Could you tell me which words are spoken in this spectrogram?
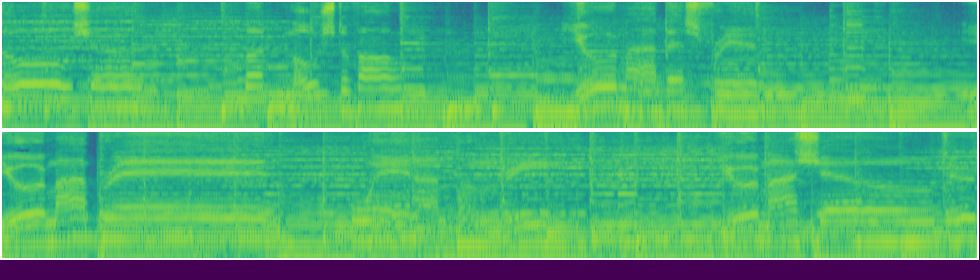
life's ocean. But most of all, you're my best friend. You're my bread when I'm hungry. You're my shelter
